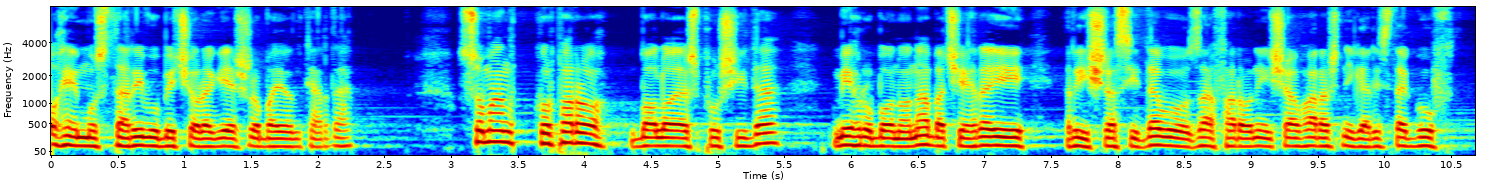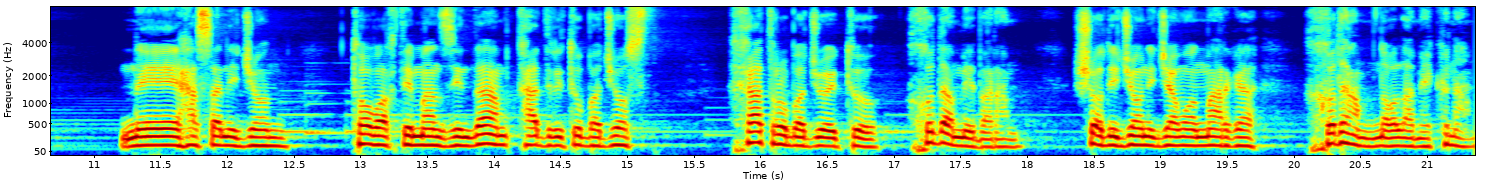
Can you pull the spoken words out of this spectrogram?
оҳе мустариву бечорагиашро баён карда. Суман курпаро болояш пӯшида меҳрубонона ба чеҳраи ришрасидаву заъфаронии шавҳараш нигариста гуфт. Не ҳасани ҷон то вақте ман зиндаам қадри ту ба ҷост. Хатро ба ҷои ту худам мебарам. Шодиҷони ҷавонмарга худам нола мекунам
